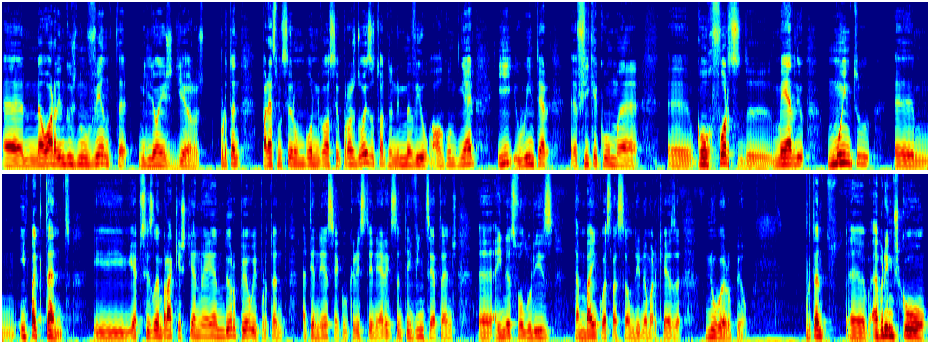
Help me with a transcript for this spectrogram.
uh, na ordem dos 90 milhões de euros. Portanto, parece-me ser um bom negócio para os dois. O Tottenham viu algum dinheiro e o Inter fica com, uma, com um reforço de médio muito Hum, impactante. E é preciso lembrar que este ano é ano europeu e, portanto, a tendência é que o Christian Eriksen tem 27 anos, eh, ainda se valorize também com a seleção dinamarquesa no europeu. Portanto, eh, abrimos com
